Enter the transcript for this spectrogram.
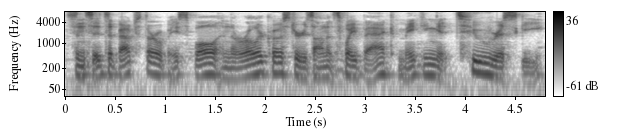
since it's about to throw a baseball and the roller coaster is on its way back making it too risky.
